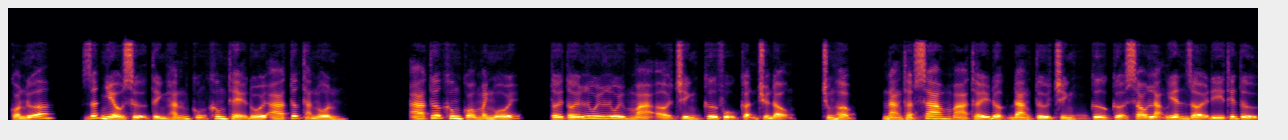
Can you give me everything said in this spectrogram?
còn nữa, rất nhiều sự tình hắn cũng không thể đối A tước thẳng ngôn. A tước không có manh mối, tới tới lui lui mà ở chính cư phụ cận chuyển động, trùng hợp, nàng thật xa mà thấy được đang từ chính cư cửa sau lặng yên rời đi thiên tử.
